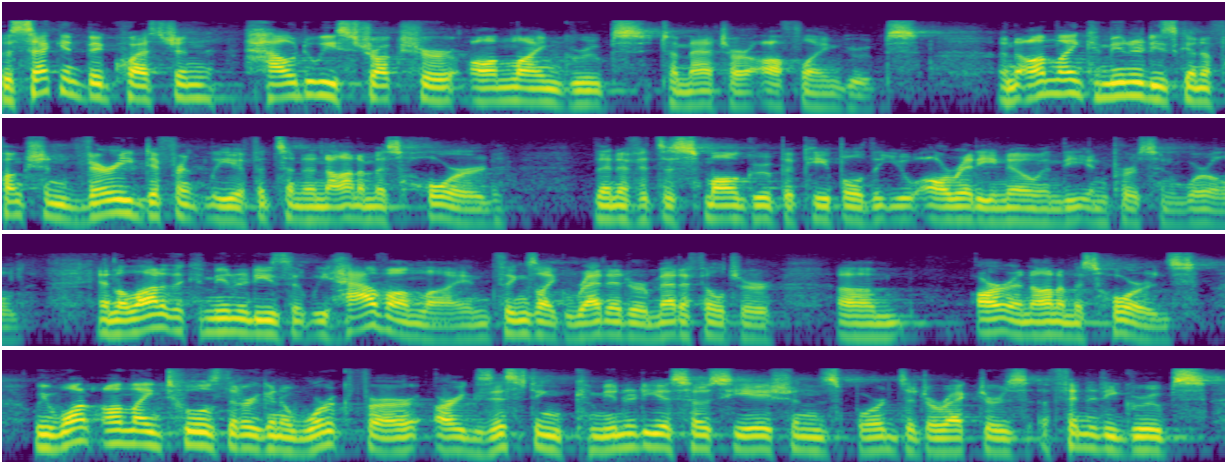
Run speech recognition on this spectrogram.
The second big question, how do we structure online groups to match our offline groups? An online community is going to function very differently if it's an anonymous horde than if it's a small group of people that you already know in the in-person world. And a lot of the communities that we have online, things like Reddit or Metafilter, um, are anonymous hordes. We want online tools that are going to work for our, our, existing community associations, boards of directors, affinity groups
